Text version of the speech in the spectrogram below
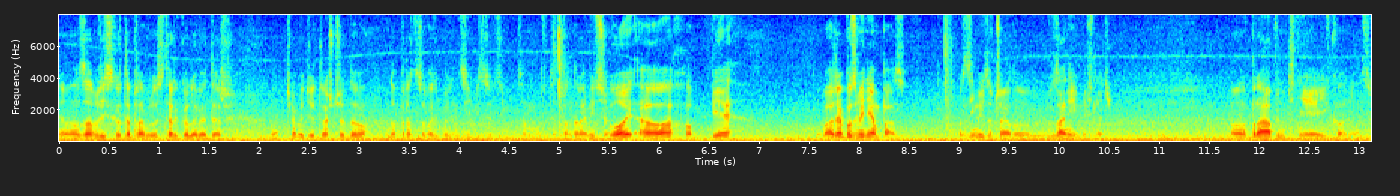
Ja mam za blisko te prawe lusterko, lewe też. No, trzeba będzie to jeszcze do, dopracować, bo nic nie widzę w tym, tam, w tym panoramicznym. Oj, o, hopie. Uważaj, bo zmieniam pas. Z nimi to trzeba to za niej myśleć. No, prawym tnie i koniec.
